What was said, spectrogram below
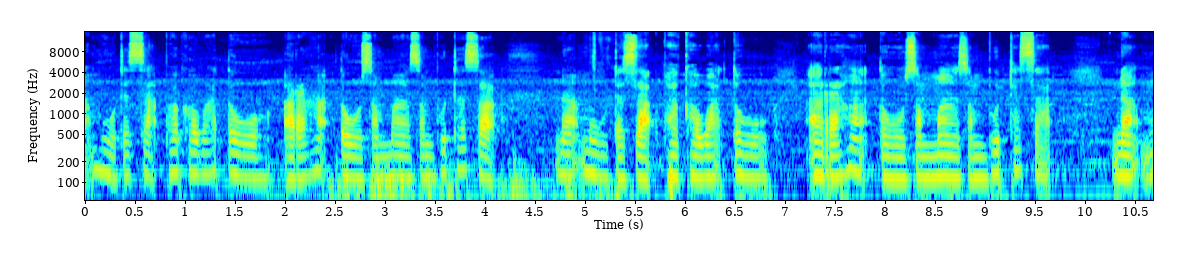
ะโมตัสสะภะคะวะโต อะระหะโต สัมมาสัมพุทธัสสะนะโมตัสสะภะคะวะโต อะระหะโต สัมมาสัมพุทธัสสะนะโม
